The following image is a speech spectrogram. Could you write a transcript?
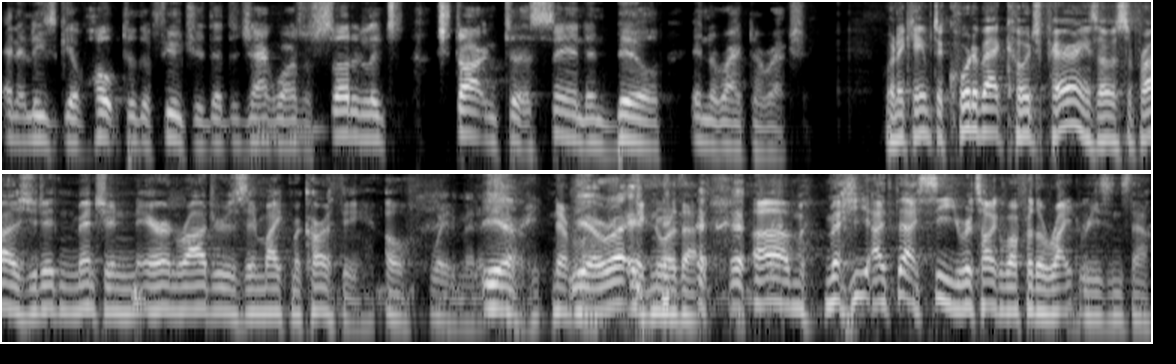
and at least give hope to the future that the Jaguars are suddenly starting to ascend and build in the right direction. When it came to quarterback coach pairings, I was surprised you didn't mention Aaron Rodgers and Mike McCarthy. Oh, wait a minute. Yeah. Sorry. Never yeah, mind. right. Ignore that. um, I, I, see you were talking about for the right reasons now.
